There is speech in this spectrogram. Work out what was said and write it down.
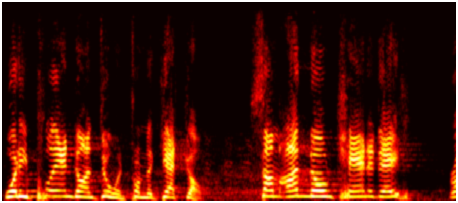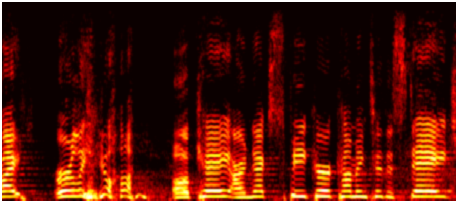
what he planned on doing from the get go. Some unknown candidate, right? Early on. Okay, our next speaker coming to the stage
